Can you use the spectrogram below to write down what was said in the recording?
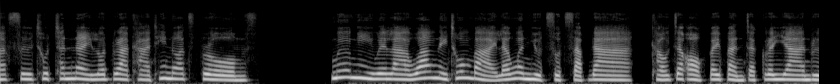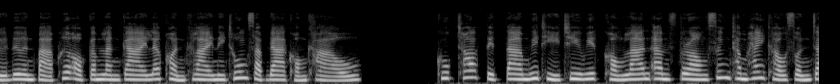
มักซื้อชุดชั้นในลดราคาที่นอตสโตรมส์เมื่อมีเวลาว่างในช่วงบ่ายและวันหยุดสุดสัปดาห์ เขาจะออกไปปั่นจักรยานหรือเดินป่าเพื่อออกกำลังกายและผ่อนคลายในช่วงสัปดาห์ของเขา คุกชอบติดตามวิถีชีวิตของล้านอัมสตรอง ซึ่งทำให้เขาสนใจ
